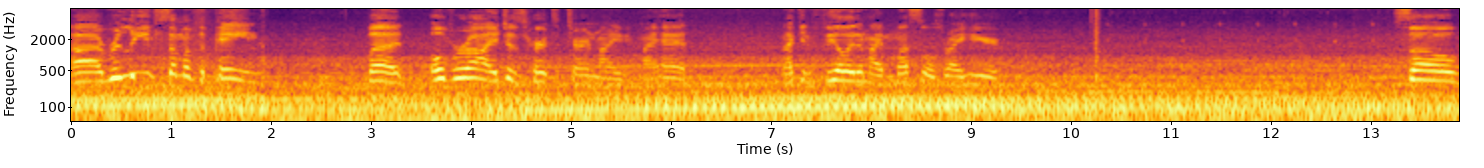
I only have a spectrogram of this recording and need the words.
uh, relieve some of the pain, but overall it just hurt to turn my my head I can feel it in my muscles right here So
